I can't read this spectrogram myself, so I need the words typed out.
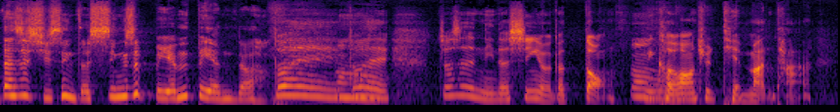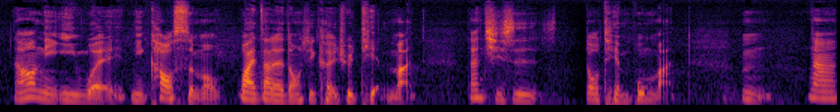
但是其实你的心是扁扁的，对对，嗯、就是你的心有一个洞，你渴望去填满它，嗯、然后你以为你靠什么外在的东西可以去填满，但其实都填不满，嗯。那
